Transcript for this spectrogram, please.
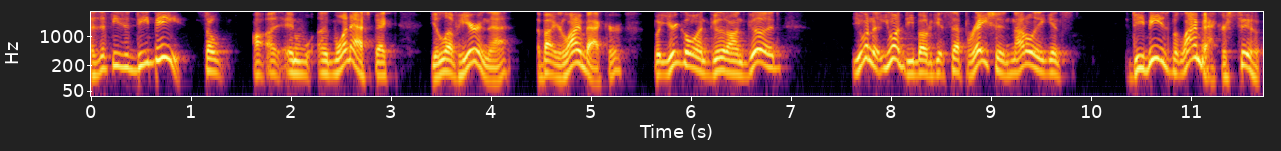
as if he's a DB. So, uh, in, in one aspect, you love hearing that about your linebacker, but you're going good on good. You want to you want Deebo to get separation not only against DBs but linebackers too.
